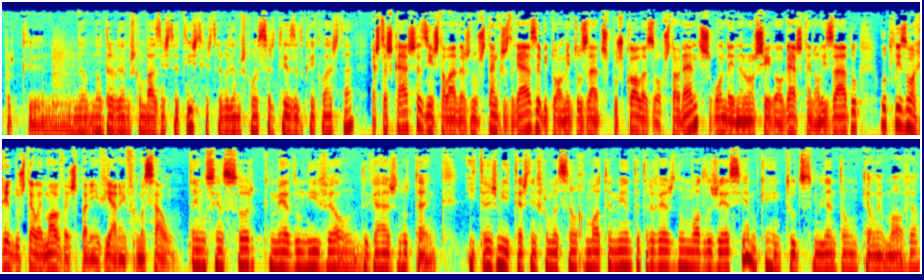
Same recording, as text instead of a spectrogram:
porque não, não, trabalhamos com base em estatísticas, trabalhamos com a certeza do que é que lá está. Estas caixas, instaladas nos tanques de gás, habitualmente usados por escolas ou restaurantes, onde ainda não chega o gás canalizado, utilizam a rede dos telemóveis para enviar a informação. Tem um sensor que mede o nível de gás no tanque e transmite esta informação remotamente através de um módulo GSM, que é em tudo semelhante a um telemóvel.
